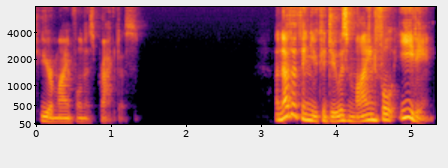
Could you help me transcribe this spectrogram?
to your mindfulness practice. Another thing you could do is mindful eating.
